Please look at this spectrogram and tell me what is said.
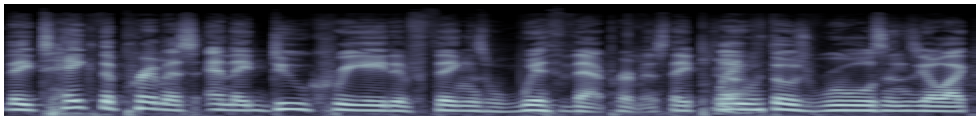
They take the premise and they do creative things with that premise. They play Yeah. with those rules and you're like,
